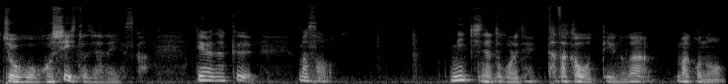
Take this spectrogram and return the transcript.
情報を欲しい人じゃないですか。ではなく、まあ、その、ニッチなところで戦おうっていうのが、まあ、この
